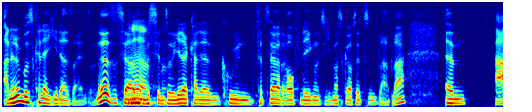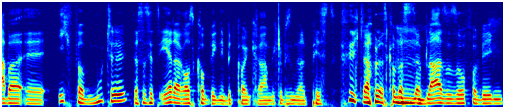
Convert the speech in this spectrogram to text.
Anonymous kann ja jeder sein, so, ne? Es ist ja, so Ja, ein bisschen ja. so, jeder kann ja einen coolen Verzerrer drauflegen und sich die Maske aufsetzen, bla bla. Ähm, aber äh, ich vermute, dass das jetzt eher daraus kommt wegen dem Bitcoin-Kram. Ich glaube, die sind halt pisst. Ich glaube, das kommt aus dieser Blase so von wegen,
